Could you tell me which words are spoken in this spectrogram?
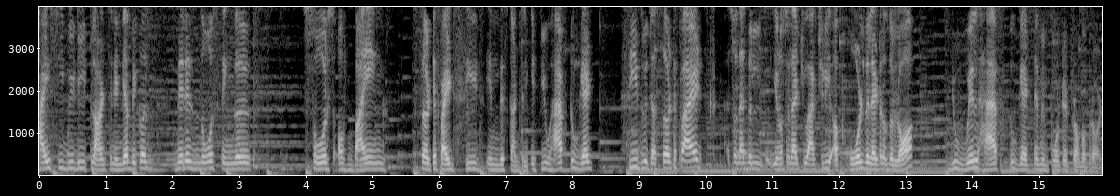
high cbd plants in india because there is no single source of buying certified seeds in this country. If you have to get seeds which are certified so that the you know so that you actually uphold the letter of the law you will have to get them imported from abroad.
